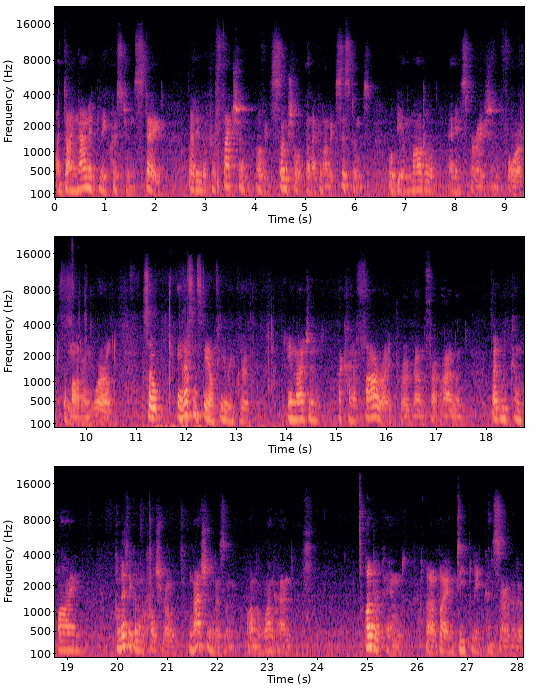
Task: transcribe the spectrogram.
a dynamically Christian state that, in the perfection of its social and economic systems, will be a model and inspiration for the modern world. So, in essence, the Ailtirí Group imagined a kind of far right program for Ireland that would combine political and cultural nationalism on the one hand, underpinned uh, by a deeply conservative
